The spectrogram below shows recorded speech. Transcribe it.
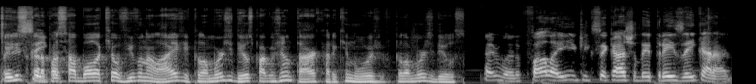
Que é isso, cara, aí, passar a bola aqui ao vivo na live, pelo amor de Deus, paga o jantar, cara, que nojo, pelo amor de Deus. Aí, mano, fala aí o que, que você acha da E3 aí, caralho.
